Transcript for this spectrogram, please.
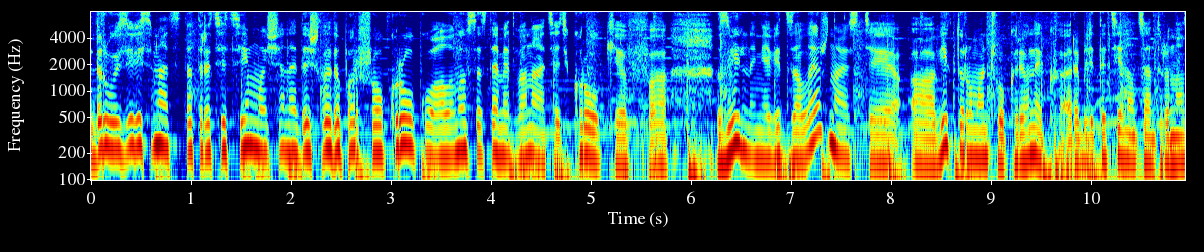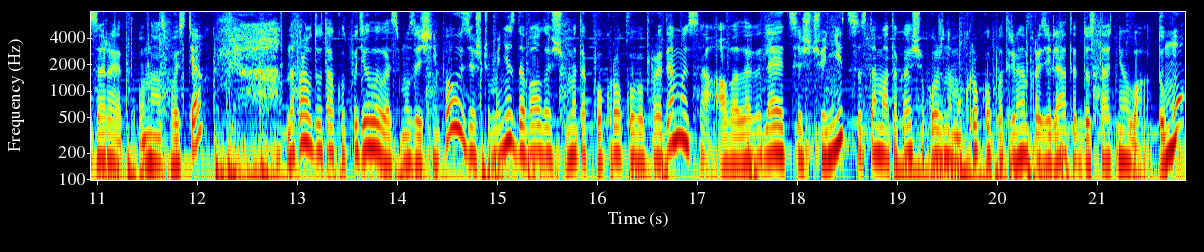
Друзі, 18.37, Ми ще не дійшли до першого кроку, але ми в системі 12 кроків е, звільнення від залежності. Е, Віктор Романчук, керівник реабілітаційного центру Назарет, у нас в гостях. Направду так от поділилась в музичній паузі, що мені здавалося, що ми так по кроково пройдемося, але виявляється, що ні, система така, що кожному кроку потрібно приділяти достатньо уваги. Тому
